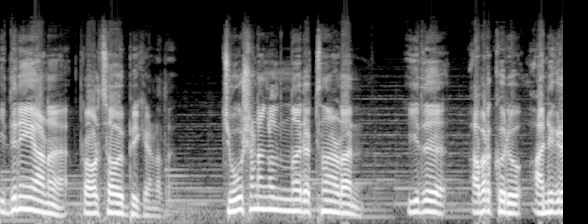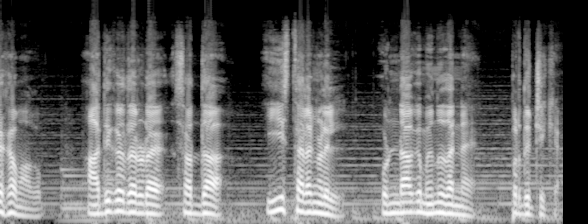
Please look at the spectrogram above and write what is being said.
ഇതിനെയാണ് പ്രോത്സാഹിപ്പിക്കേണ്ടത്. ചൂഷണങ്ങളിൽ നിന്ന് രക്ഷ നേടാൻ ഇത് അവർക്കൊരു അനുഗ്രഹമാകും. അധികൃതരുടെ ശ്രദ്ധ ഈ സ്ഥലങ്ങളിൽ ഉണ്ടാകുമെന്ന് തന്നെ പ്രതീക്ഷിക്കാം.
